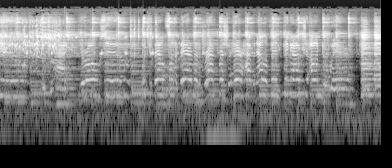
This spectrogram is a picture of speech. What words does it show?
If you had your own zoo, would you bounce on a bear, let a giraffe brush your hair, have an elephant pick out your underwear?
